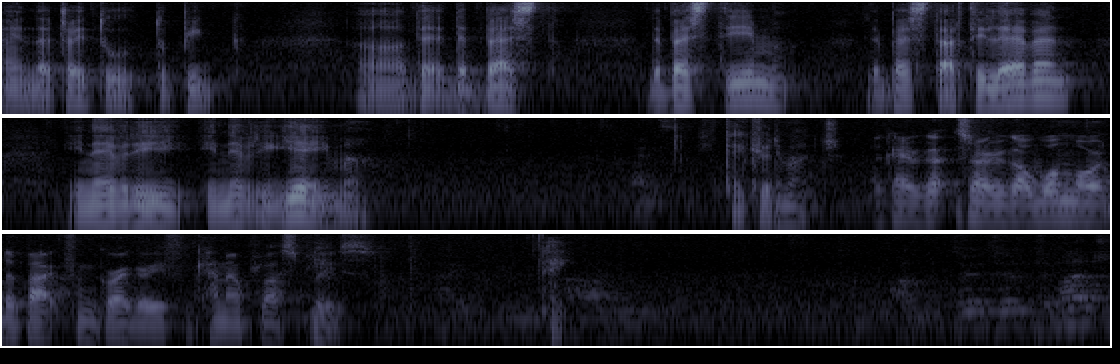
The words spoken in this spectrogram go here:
and I try to to pick uh, the the best the best team, the best start eleven, in every in every game. Thank you very much. Okay, we've got, sorry, we've got one more at the back from Gregory from Canal Plus, please. Hey. Um, the, the, the, match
